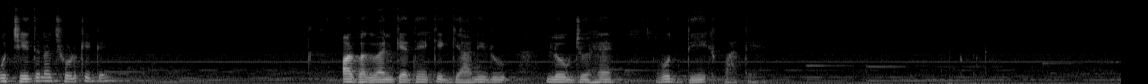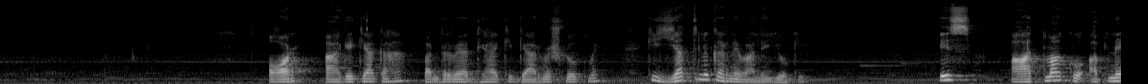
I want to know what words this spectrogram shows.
वो चेतना छोड़ के गई। और भगवान कहते हैं कि ज्ञानी रूप लोग जो है, वो देख पाते हैं। और आगे क्या कहा पंद्रहवें अध्याय के ग्यारहवें श्लोक में? कि यत्न करने वाले योगी, इस आत्मा को अपने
